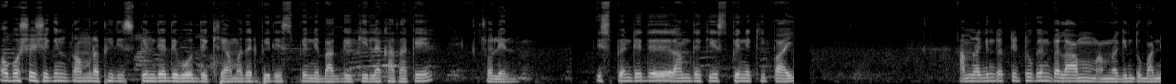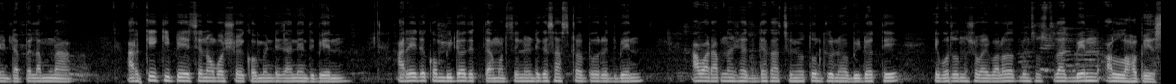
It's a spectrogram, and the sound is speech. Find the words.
অবশেষে কিন্তু আমরা ফ্রি স্পিন দিয়ে দেবো, দেখি আমাদের ফ্রি স্পিনে বাগ্যে কী লেখা থাকে, চলেন। স্পিনটি দিয়ে দিলাম, দেখি স্পিনে কী পাই। আমরা কিন্তু একটি টোকেন পেলাম, আমরা কিন্তু বান্ডিলটা পেলাম না। আর কে কী পেয়েছেন অবশ্যই কমেন্টে জানিয়ে দিবেন। আর এরকম ভিডিও দেখতে আমার চ্যানেলটিকে সাবস্ক্রাইব করে দেবেন। আবার আপনার সাথে দেখা হচ্ছে নতুন কোনো ভিডিওতে এ পর্যন্ত সবাই ভালো থাকবেন, সুস্থ থাকবেন। আল্লাহ হাফেজ।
